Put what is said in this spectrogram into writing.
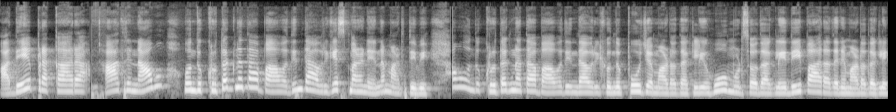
ಅದೇ ಪ್ರಕಾರ ಆದರೆ ನಾವು ಒಂದು ಕೃತಜ್ಞತಾ ಭಾವದಿಂದ ಅವರಿಗೆ ಸ್ಮರಣೆಯನ್ನು ಮಾಡ್ತೀವಿ. ನಾವು ಒಂದು ಕೃತಜ್ಞತಾ ಭಾವದಿಂದ ಅವರಿಗೆ ಒಂದು ಪೂಜೆ ಮಾಡೋದಾಗಲಿ, ಹೂ ಮುಡಿಸೋದಾಗಲಿ, ದೀಪಾರಾಧನೆ ಮಾಡೋದಾಗಲಿ,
